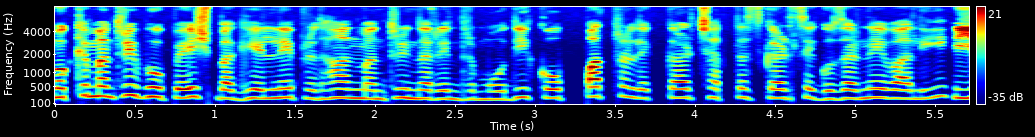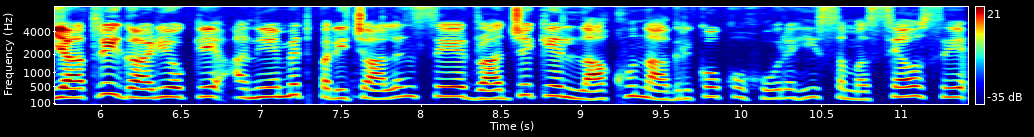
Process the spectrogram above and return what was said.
मुख्यमंत्री भूपेश बघेल ने प्रधानमंत्री नरेंद्र मोदी को पत्र लिखकर छत्तीसगढ़ से गुजरने वाली यात्री गाड़ियों के अनियमित परिचालन से राज्य के लाखों नागरिकों को हो रही समस्याओं से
